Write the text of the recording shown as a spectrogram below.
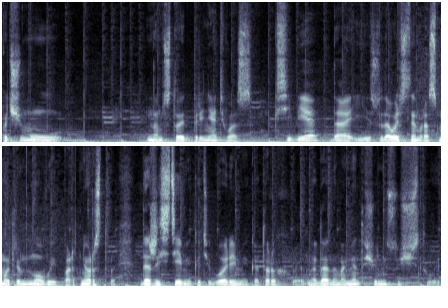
почему нам стоит принять вас к себе, да, и с удовольствием рассмотрим новые партнерства даже с теми категориями, которых на данный момент еще не существует.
